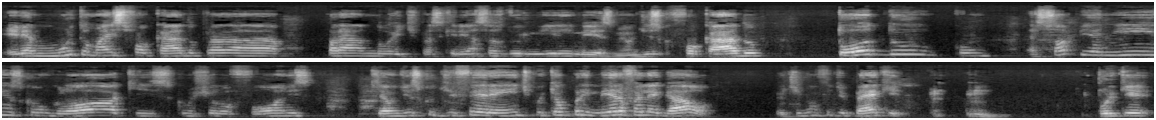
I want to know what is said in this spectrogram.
ele é muito mais focado para para a noite, para as crianças dormirem mesmo. É um disco focado todo com é só pianinhos com glocks, com xilofones, que é um disco diferente, porque o primeiro foi legal. Eu tive um feedback porque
